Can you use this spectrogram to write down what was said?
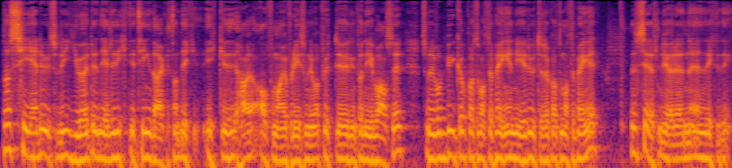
Og så ser det ut som de gjør en del riktige ting. da, ikke sant? De ikke, ikke har altfor mange fly som de må putte inn på nye baser, som de må bygge opp, koster masse penger, nye ruter som koster masse penger. Det ser ut som de gjør en, en riktig ting.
